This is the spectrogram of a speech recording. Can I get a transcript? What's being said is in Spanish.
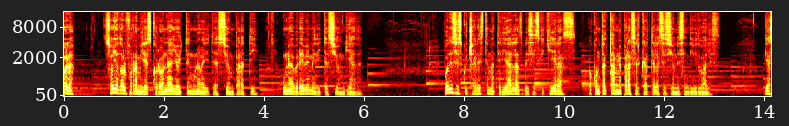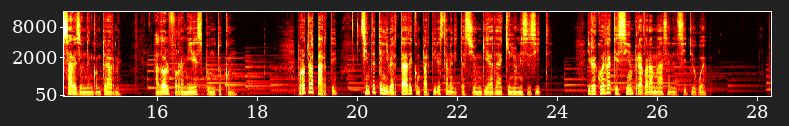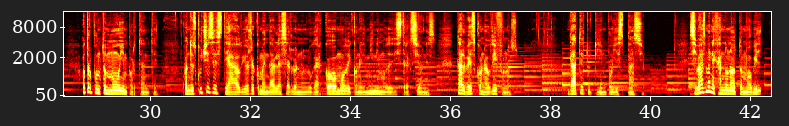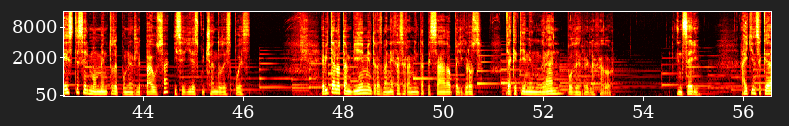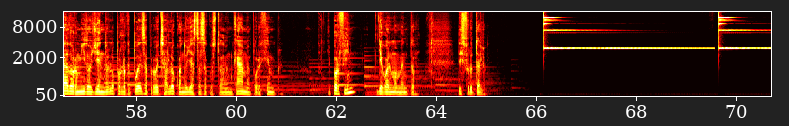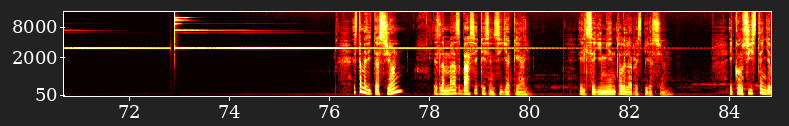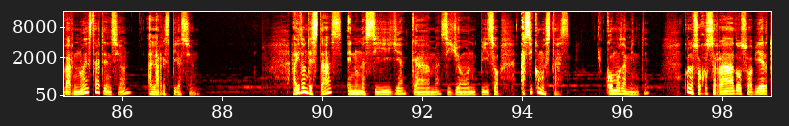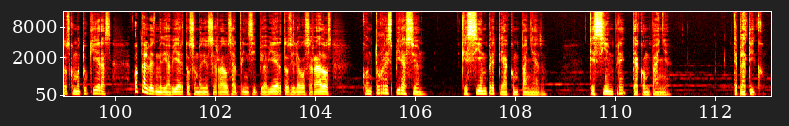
Hola, soy Adolfo Ramírez Corona y hoy tengo una meditación para ti, una breve meditación guiada. Puedes escuchar este material las veces que quieras o contactarme para acercarte a las sesiones individuales. Ya sabes dónde encontrarme, adolforamírez.com. Por otra parte, siéntete en libertad de compartir esta meditación guiada a quien lo necesite. Y recuerda que siempre habrá más en el sitio web. Otro punto muy importante. Cuando escuches este audio es recomendable hacerlo en un lugar cómodo y con el mínimo de distracciones, tal vez con audífonos. Date tu tiempo y espacio. Si vas manejando un automóvil, este es el momento de ponerle pausa y seguir escuchando después. Evítalo también mientras manejas herramienta pesada o peligrosa, ya que tiene un gran poder relajador. En serio, hay quien se queda dormido oyéndolo, por lo que puedes aprovecharlo cuando ya estás acostado en cama, por ejemplo. Y por fin llegó el momento. Disfrútalo. Esta meditación es la más básica y sencilla que hay. El seguimiento de la respiración y consiste en llevar nuestra atención a la respiración. Ahí donde estás, en una silla, cama, sillón, piso, así como estás, cómodamente, con los ojos cerrados o abiertos, como tú quieras, o tal vez medio abiertos o medio cerrados al principio abiertos y luego cerrados, con tu respiración que siempre te ha acompañado, que siempre te acompaña. Te platico.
